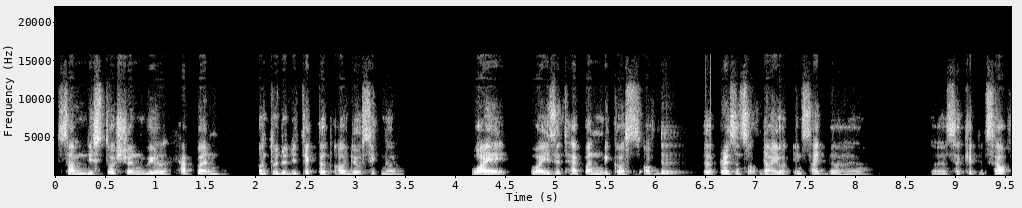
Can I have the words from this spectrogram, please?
some distortion will happen onto the detected audio signal. Why, why is it happen? Because of the, the presence of diode inside the uh, circuit itself.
